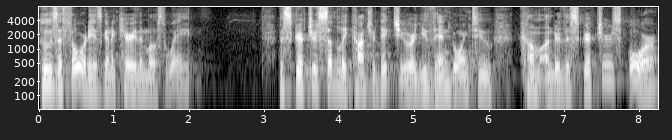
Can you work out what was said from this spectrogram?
Whose authority is going to carry the most weight? The scriptures suddenly contradict you. Are you then going to come under the scriptures, or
